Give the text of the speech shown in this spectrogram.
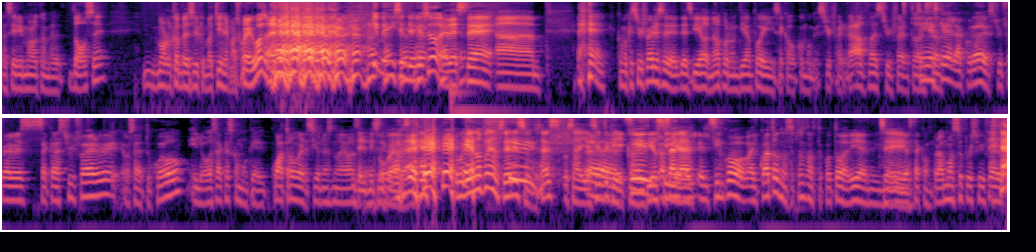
va a salir Mortal Kombat 12. Mortal Kombat es el que más tiene más juegos. ¿Qué me dicen de eso? Este, ah, como que Street Fighter se desvió, ¿no? Por un tiempo y sacó como que Street Fighter Alpha, Street Fighter, todo Sí, esto. es que la cura de Street Fighter es sacar Street Fighter, o sea, tu juego, y luego sacas como que cuatro versiones nuevas Del de mismo juego. Como que ya no pueden hacer eso, ¿sabes? O sea, ya siento que Ah, con sí, el DLC o sea, ya... el, el 5, el 4 nosotros nos tocó todavía. y- Sí. Y hasta compramos Super Street Fighter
